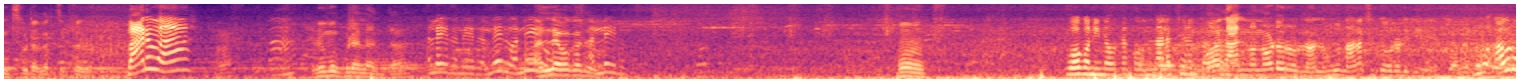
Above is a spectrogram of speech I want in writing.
ಮಂಗಿಸ್ಬಿಟ್ಟಾಗ ಚಿಕ್ಕದು. ಬಾರವಾ ರೂಮಿಗೆ ಬಿಡಲ್ಲ ಅಂತ? ಅಲ್ಲೇ ಇರು ಅಲ್ಲೇ ಇರು ಅಲ್ಲೇ ಇರು ಅಲ್ಲೇ ಅಲ್ಲೇ ಹೋಗೋದು. ಅಲ್ಲೇ ಇರು. ಹ್ಞೂ ಹೋಗೋ ನೀನು ಅವ್ರನ್ನ ಒಂದು ನಾಲ್ಕು ಜನ ನಾನು ನೋಡೋರು ನಾನು ಮೂರು ನಾಲ್ಕು ಸತಿ ಓಡಾಡಿದ್ದೀನಿ. ಅವ್ರು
